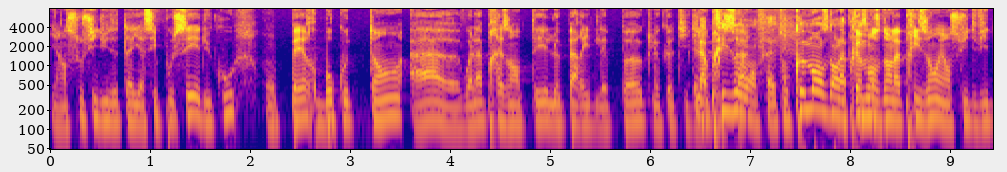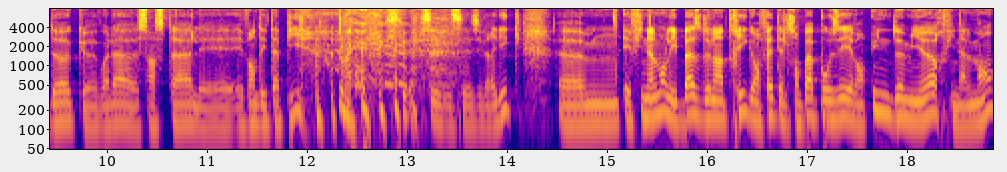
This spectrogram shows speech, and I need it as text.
Il y a un souci du détail assez poussé et du coup, on perd beaucoup de temps à euh, voilà, présenter le Paris de l'époque, le quotidien. La prison, en fait. On commence dans la prison. On commence dans la prison et ensuite Vidocq euh, voilà, euh, s'installe et, vend des tapis. c'est véridique. et finalement, les bases de l'intrigue, en fait, elles sont pas posées avant une demi-heure, finalement.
